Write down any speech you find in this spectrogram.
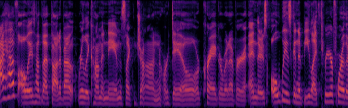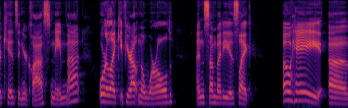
I have always had that thought about really common names like John or Dale or Craig or whatever. And there's always going to be like three or four other kids in your class name that. Or like if you're out in the world and somebody is like, oh, hey, uh,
